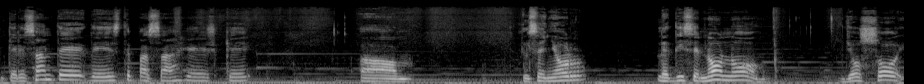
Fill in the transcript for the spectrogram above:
Interesante de este pasaje es que um, el Señor les dice, no, no, yo soy,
